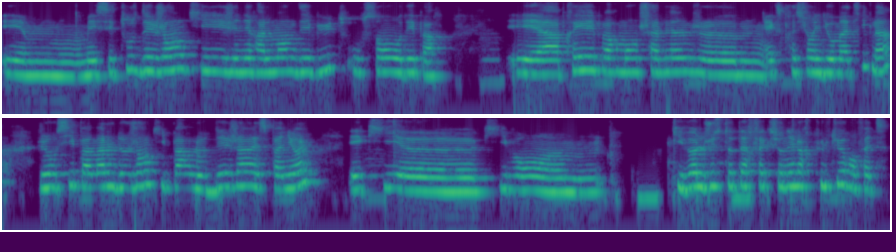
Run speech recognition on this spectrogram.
Et, euh, mais c'est tous des gens qui généralement débutent ou sont au départ. Et après, par mon challenge euh, expression idiomatique, là, j'ai aussi pas mal de gens qui parlent déjà espagnol et qui, qui, vont, qui veulent juste perfectionner leur culture, en fait.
